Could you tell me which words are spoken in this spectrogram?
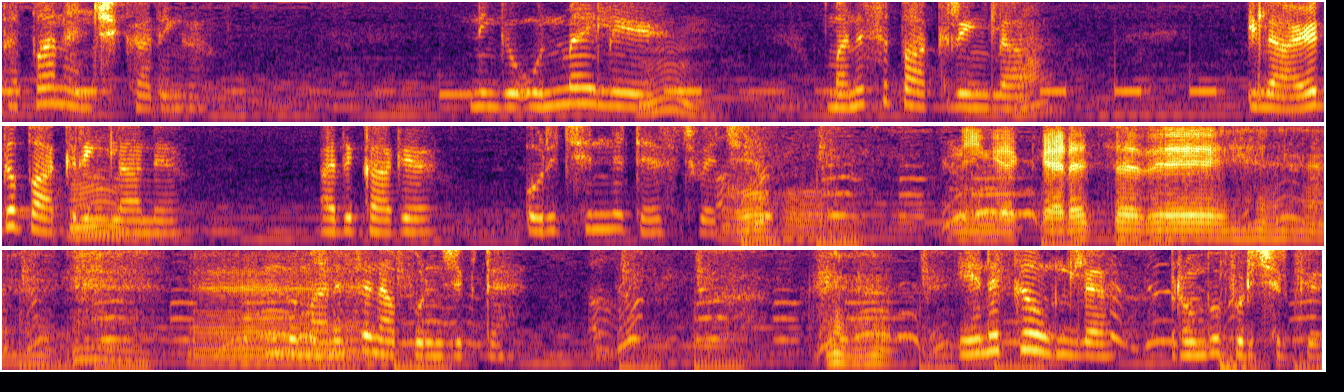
தப்பா நினைச்சுக்காதீங்க. நீங்க உண்மையிலேயே மனசு பாக்குறீங்களா? இல்ல அழக பாக்குறீங்களான்னு? அதுக்காக ஒரு சின்ன டெஸ்ட் வச்சு. நீங்க கிடைச்சது. உங்க மனசை நான் புரிஞ்சுக்கிட்டேன். எனக்கு உங்களை ரொம்ப பிடிச்சிருக்கு.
